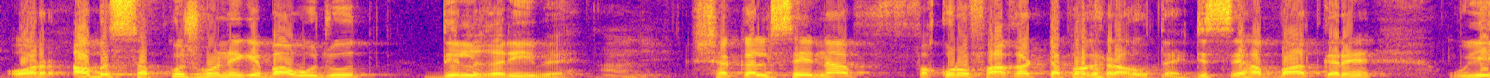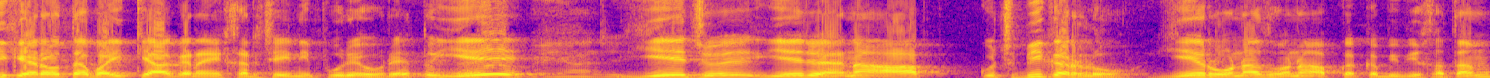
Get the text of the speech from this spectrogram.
اور اب سب کچھ ہونے کے باوجود دل غریب ہے۔ ہاں جی۔ شکل سے نا فقر و فاقہ ٹپک رہا ہوتا ہے۔ جس سے آپ بات کریں وہ یہی کہہ رہا ہوتا ہے بھائی کیا کریں خرچے ہی نہیں پورے ہو رہے۔ تو یہ ہاں جی۔ یہ جو ہے یہ جو ہے نا آپ کچھ بھی کر لو یہ رونا دھونا آپ کا کبھی بھی ختم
